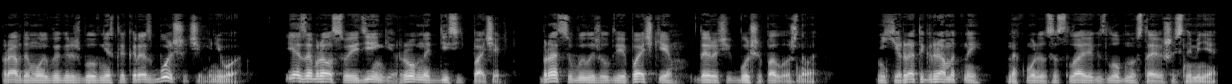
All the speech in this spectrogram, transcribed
Правда, мой выигрыш был в несколько раз больше, чем у него. Я забрал свои деньги, ровно 10 пачек. Братцу выложил две пачки, даже чуть больше положенного. «Нихера ты грамотный!» – нахмурился Славик, злобно уставившись на меня.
